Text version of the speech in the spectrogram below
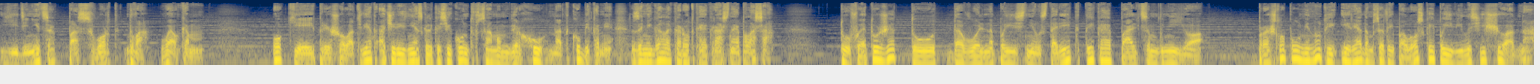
единица, паспорт 2, welcome. «Окей», — пришел ответ, а через несколько секунд в самом верху, над кубиками, замигала короткая красная полоса. «Туфет уже тут», — довольно пояснил старик, тыкая пальцем в нее. Прошло полминуты, и рядом с этой полоской появилась еще одна.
